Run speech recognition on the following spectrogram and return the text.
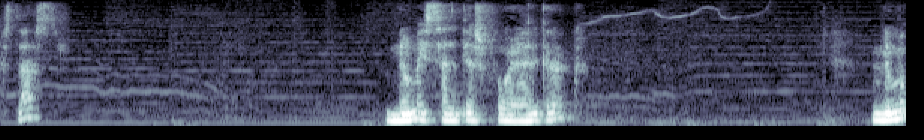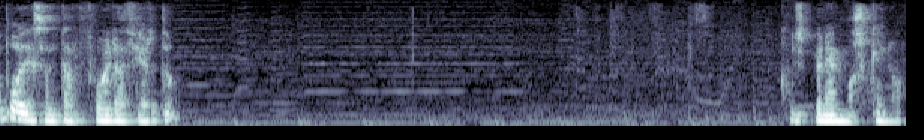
¿Estás? No me saltes fuera, ¿eh, crack? No me puede saltar fuera, ¿cierto? Esperemos que no.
